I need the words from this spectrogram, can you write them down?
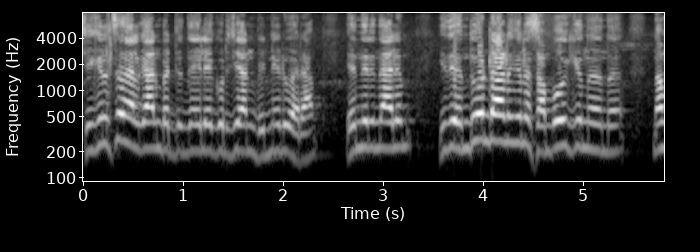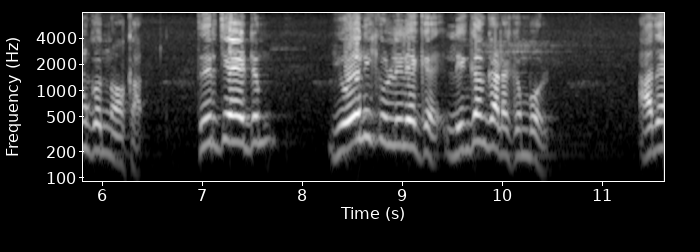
ചികിത്സ നൽകാൻ പറ്റുന്നതിനെക്കുറിച്ച് ഞാൻ പിന്നീട് വരാം. എന്നിരുന്നാലും ഇത് എന്തുകൊണ്ടാണ് ഇങ്ങനെ സംഭവിക്കുന്നതെന്ന് നമുക്കൊന്ന് നോക്കാം. തീർച്ചയായിട്ടും യോനിക്കുള്ളിലേക്ക് ലിംഗം കടക്കുമ്പോൾ അത്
